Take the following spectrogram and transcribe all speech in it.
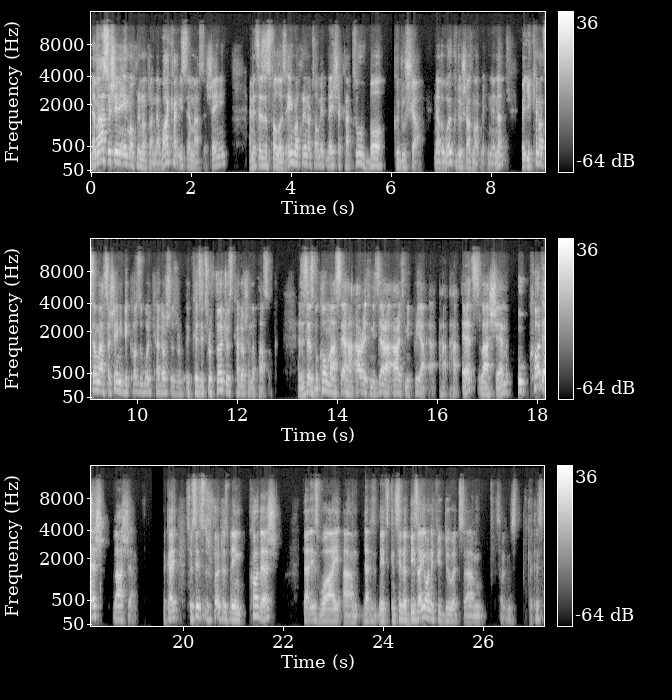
Now maaser sheni ain't Now why can't you say maaser sheni? And it says as follows: Now the word kedusha is not written in it, but you cannot sell masasheni because the word kadosh is because it's referred to as kadosh in the pasuk. As it says, "V'kol maaseh haaretz mizera haaretz mipriya ha'etz laShem hu kodesh laShem." Okay, so since it's referred to as being kodesh, that is why um, that is it's considered bizayon if you do it. Um, sorry, let me just get this.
